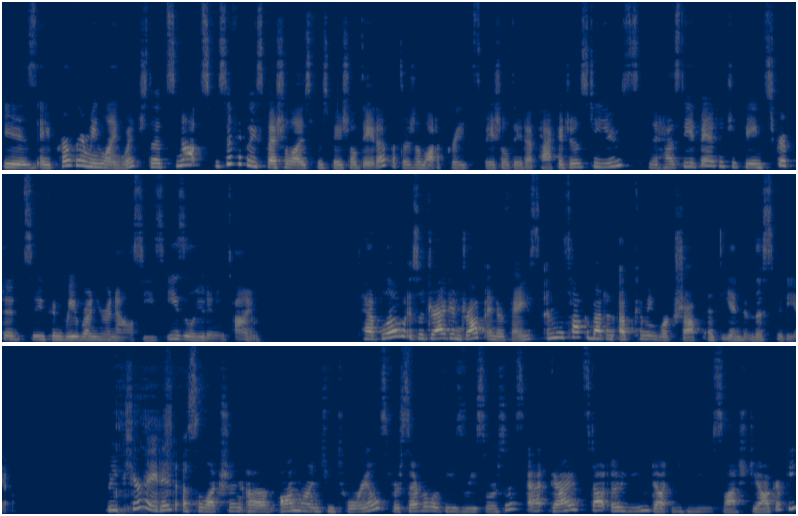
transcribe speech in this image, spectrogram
is a programming language that's not specifically specialized for spatial data, but there's a lot of great spatial data packages to use, and it has the advantage of being scripted so you can rerun your analyses easily at any time. Tableau is a drag and drop interface, and we'll talk about an upcoming workshop at the end of this video. We've curated a selection of online tutorials for several of these resources at guides.ou.edu slash geography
